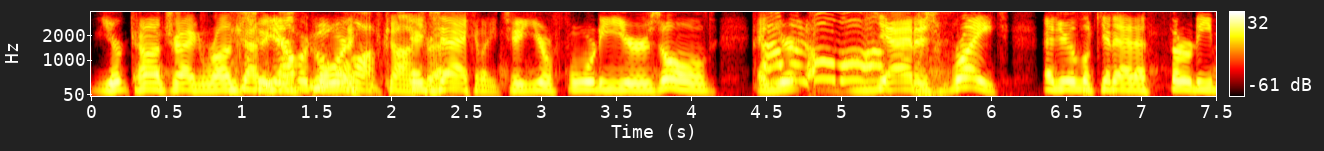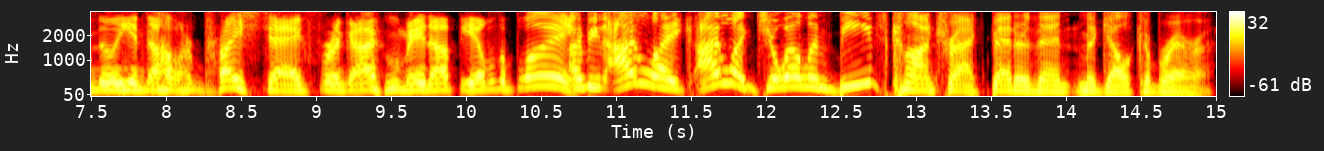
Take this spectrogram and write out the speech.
Your contract runs to the your Albert 40 Pujols contract. exactly to you're 40 years old, and Albert you're Pujols! yeah, that is right. And you're looking at a 30 million dollar price tag for a guy who may not be able to play. I mean, I like I like Joel Embiid's contract better than Miguel Cabrera.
